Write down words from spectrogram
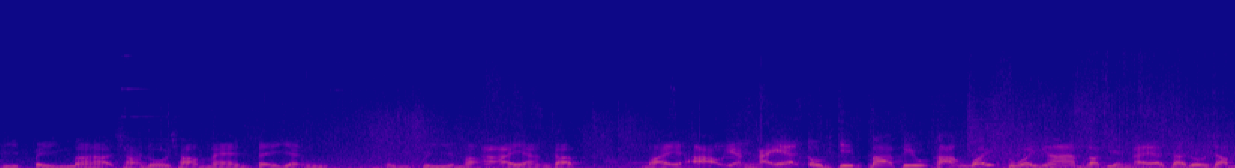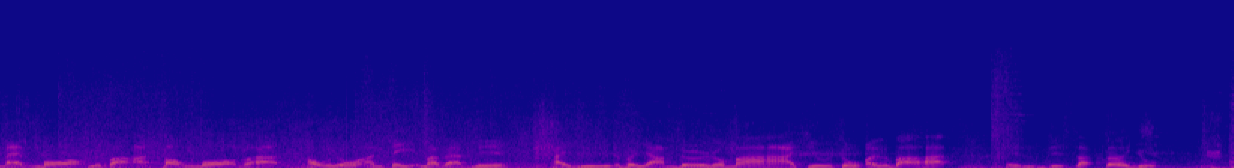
มีปิงมาฮะชาโดชาแมนแต่ยังเป็นฟรีมาหายังครับไม่อ้าวยังไงอะโดนกิฟมาฟิลขังไว้สวยงามครับยังไงอะชาโดชาแมนมอบหรือเปล่าต้องมอบนะฮะเขาโยนอันติมาแบบนี้ไข่ดีพยายามเดินเข้ามาหาคิวสวนหรือเปล่าฮะเห็นดิสลัปเตอร์อยู่แข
